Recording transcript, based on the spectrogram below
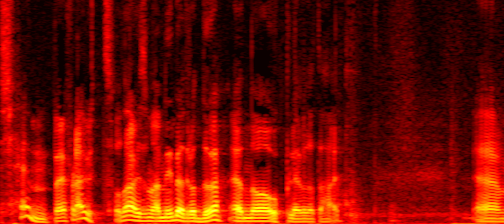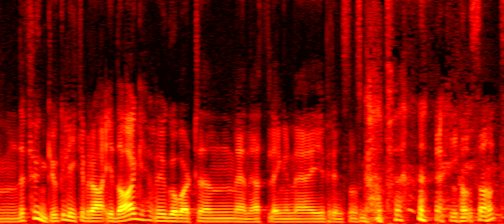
kjempeflaut. Og da er det, liksom, mye bedre å dø enn å oppleve dette her. Det funker jo ikke like bra i dag. Vi går bare til en menighet lenger ned i Prinsens gate. eller noe sånt.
